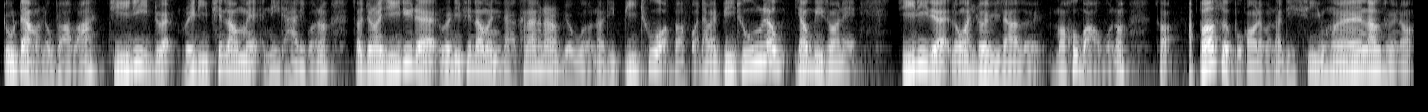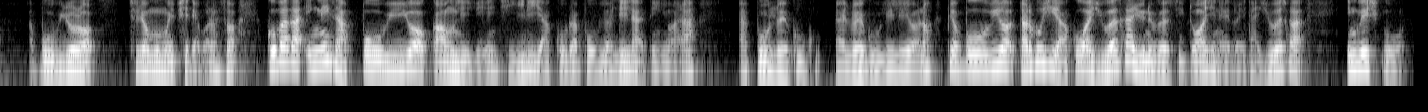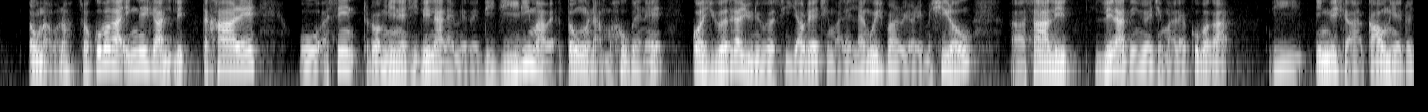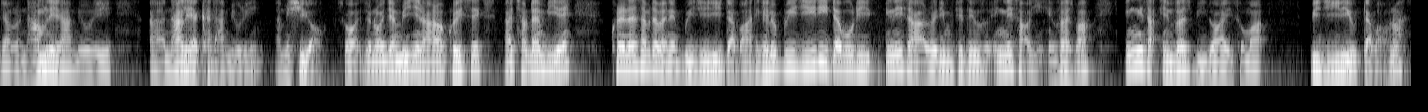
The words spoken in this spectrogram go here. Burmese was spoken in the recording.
တိုးတက်အောင်လုပ်သွားပါ GD အတွက် ready ဖြစ်လောက်မဲ့အနေအထားတွေပေါ့နော်ဆိုတော့ကျွန်တော် GD အတွက် ready ဖြစ်လောက်မဲ့နေတာခဏခဏတော့ပြောဘူးပေါ့နော်ဒီ B2 ကို above ပေါ့ဒါပေမဲ့ B2 လောက်ရောက်ပြီဆိုတာနဲ့ GD တဲ့လုံးဝလွယ်ပြီလားဆိုရင်မဟုတ်ပါဘူးပေါ့နော်ဆိုတော့ above ဆိုပိုကောင်းတယ်ပေါ့နော်ဒီ C1 လောက်ဆိုရင်တော့ပို့ပြီးတော့ချောချောမွေ့မွေ့ဖြစ်တယ်ပေါ့နော်ဆိုတော့ကိုယ့်ဘက်ကအင်္ဂလိပ်စာပို့ပြီးတော့ကောင်းလေလေ GD ကကိုယ့်အတွက်ပို့ပြီးတော့လေးလာတင်ရတာ အပိုလွယ်ကူအဲလွယ်ကူလေးလေးပေါ့နော်ပြီးတော့ပို့ပြီးတော့နောက်တစ်ခုရှိတာကိုက US က University တွားချင်တယ်ဆိုရင်ဒါ US က English ကိုသုံးတာပေါ့နော်ဆိုတော့ကိုယ့်ဘက်က English ကတခါတည်းဟိုအဆင့်တော်တော်မြင့်တဲ့အထိလေ့လာလိုက်မယ်ဆိုဒီ GD မှာပဲအသုံးဝင်တာမဟုတ်ပဲねကိုက US က University ရောက်တဲ့အချိန်မှာလဲ language barrier တွေမရှိတော့ဘူးအာစာလေးလေ့လာသင်ယူတဲ့အချိန်မှာလဲကိုယ့်ဘက်ကဒီ English ကကောင်းနေတဲ့အတွက်ကြောင့်မလို့နားမလည်တာမျိုးတွေအာနားလည်ရခက်တာမျိုးတွေမရှိတော့ဘူးဆိုတော့ကျွန်တော်ကြံပြီးနေတာတော့ grade 6 6တန်းပြီးရယ် ခုနှစ်တန်းဆက်တက်မယ်နဲ့ pre-GD တက်ပါတကယ်လို့ pre-GD တက်ဖို့ဒီအင်္ဂလိပ်စာ ready မဖြစ်သေးဘူးဆိုအင်္ဂလိပ်စာကိုအရင် invest ပါအင်္ဂလိပ်စာ invest ပြီးသွားပြီဆိုမှ pre-GD ကိုတက်ပါအောင်နော်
